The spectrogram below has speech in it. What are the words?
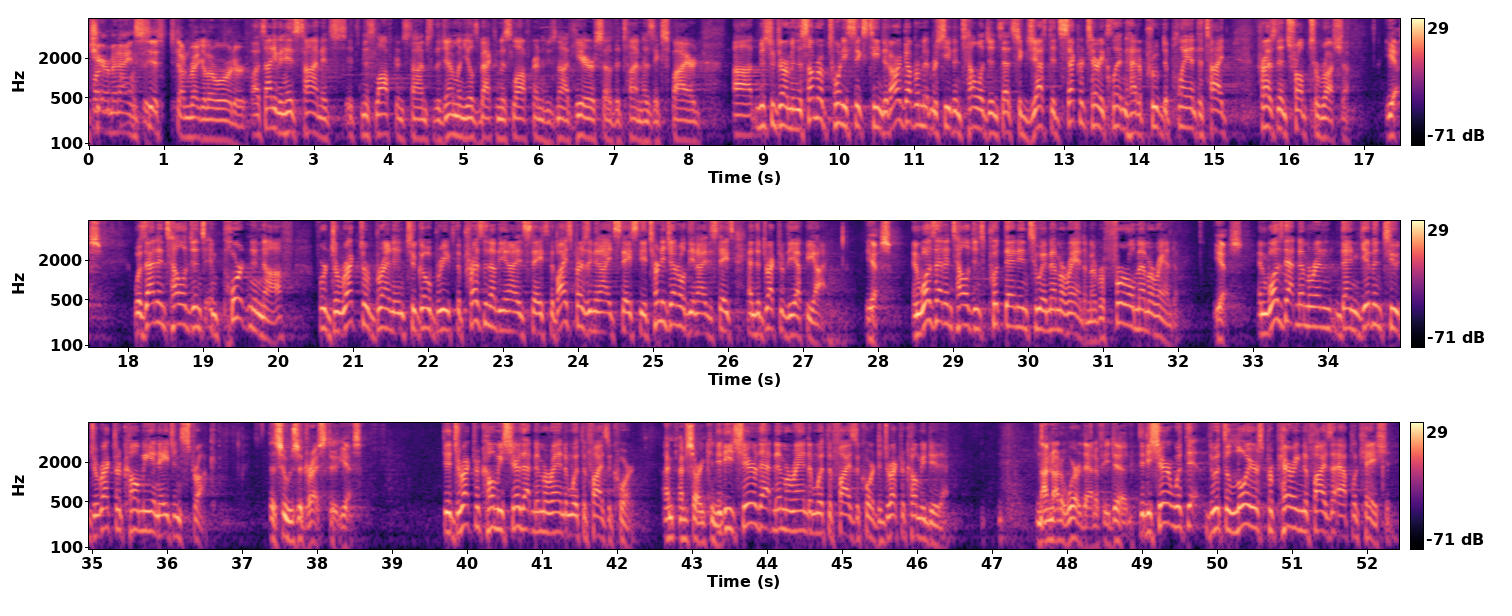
Chairman, I insist on regular order. Well, it's not even his time. It's it's Ms. Lofgren's time. So the gentleman yields back to Ms. Lofgren, who's not here. So the time has expired. Uh, Mr. Durham, in the summer of 2016, did our government receive intelligence that suggested Secretary Clinton had approved a plan to tie President Trump to Russia? Yes. Was that intelligence important enough for Director Brennan to go brief the President of the United States, the Vice President of the United States, the Attorney General of the United States, and the Director of the FBI? Yes. And was that intelligence put then into a memorandum, a referral memorandum? Yes. And was that memorandum then given to Director Comey and Agent Strzok? That's who was addressed to, yes. Did Director Comey share that memorandum with the FISA court? I'm, I'm sorry, can Did you? he share that memorandum with the FISA court? Did Director Comey do that? I'm not aware of that if he did. Did he share it with the, with the lawyers preparing the FISA application?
